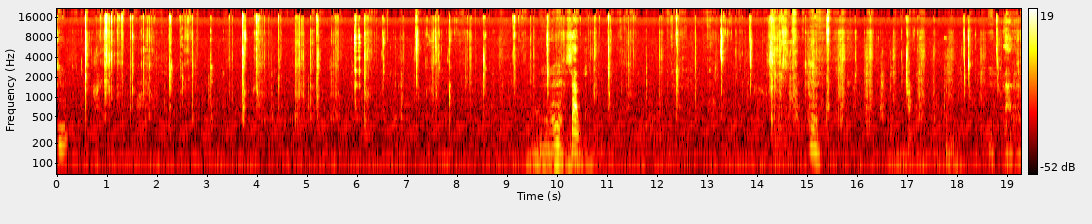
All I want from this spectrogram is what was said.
อืมแซ่บราดเลย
